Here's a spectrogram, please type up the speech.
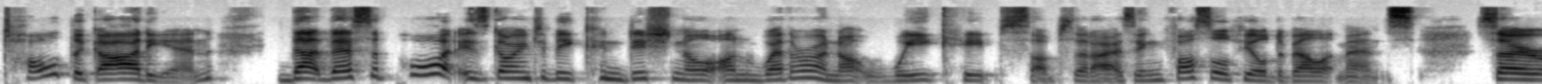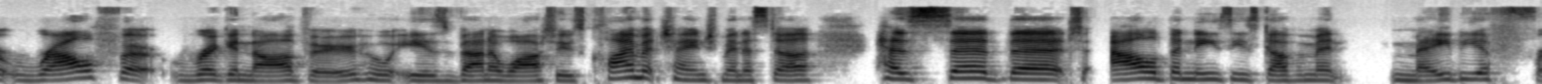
told The Guardian that their support is going to be conditional on whether or not we keep subsidizing fossil fuel developments. So Ralph Regenvanu, who is Vanuatu's climate change minister, has said that Albanese's government may be a fr-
